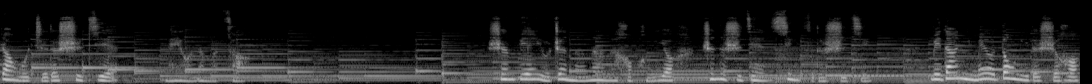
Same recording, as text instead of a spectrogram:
让我觉得世界没有那么糟。身边有正能量的好朋友，真的是件幸福的事情。每当你没有动力的时候，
